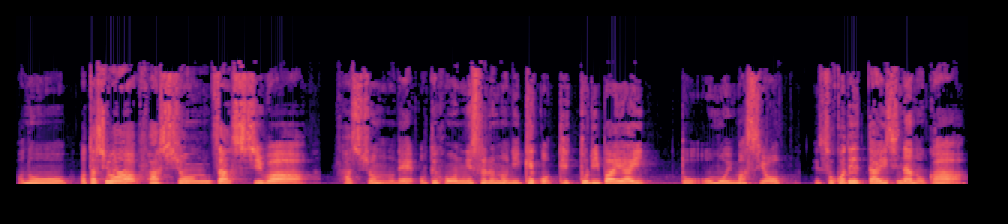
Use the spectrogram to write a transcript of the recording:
あの、私はファッション雑誌は、ファッションのね、お手本にするのに結構手っ取り早いと思いますよ。そこで大事なのが、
